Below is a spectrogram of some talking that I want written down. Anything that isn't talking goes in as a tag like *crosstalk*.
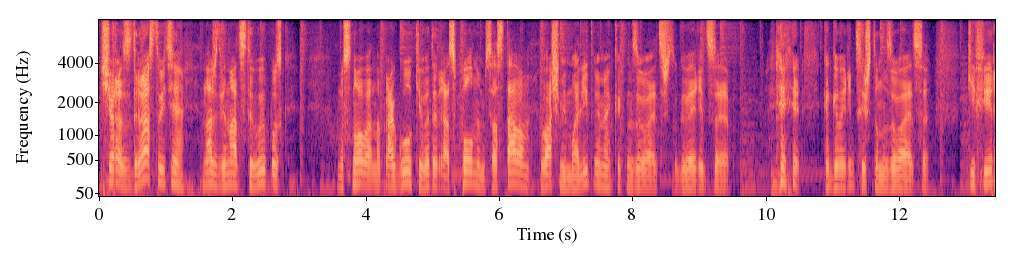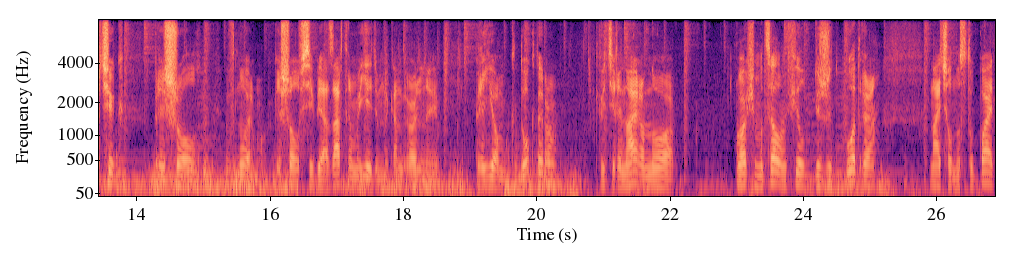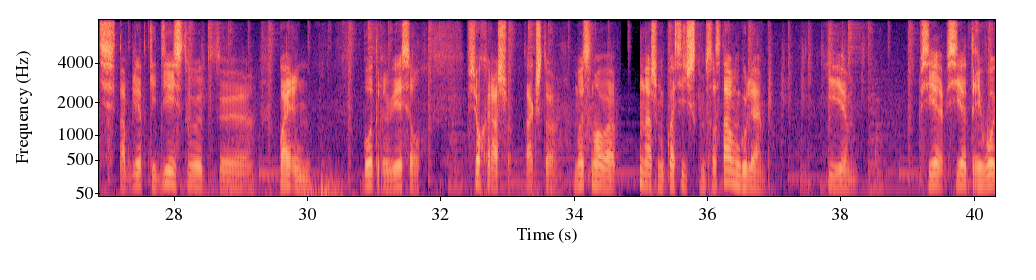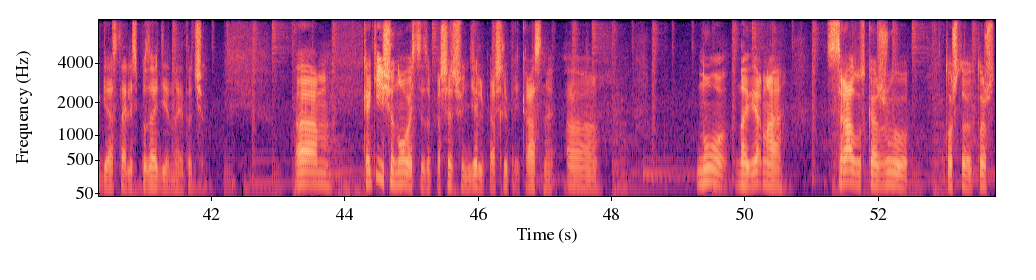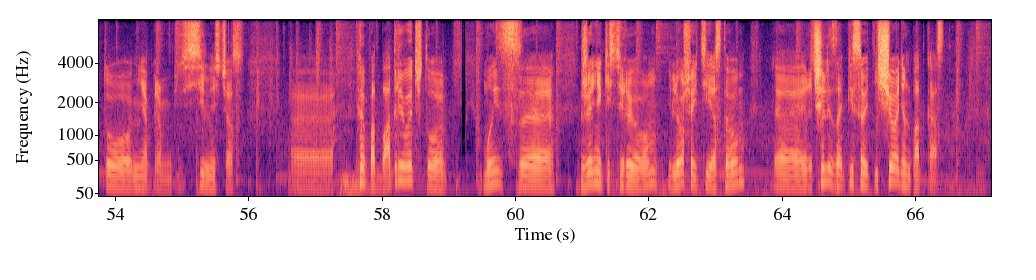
Еще раз здравствуйте. Наш 12 выпуск – мы снова на прогулке, в этот раз полным составом, вашими молитвами, как называется, что говорится, *laughs* как говорится и что называется, кефирчик пришел в норму, пришел в себя. Завтра мы едем на контрольный прием к доктору, к ветеринару, но в общем и целом Фил бежит бодро, начал наступать, таблетки действуют, э, парень бодрый, весел, все хорошо. Так что мы снова нашим классическим составом гуляем. И все, все тревоги остались позади на этот счет. Эм, какие еще новости за прошедшую неделю прошли прекрасные? Э, ну, наверное, сразу скажу то, что, то, что меня прям сильно сейчас э, *laughs* подбадривает, что мы с э, Женей Кистеревым Лешей Тестовым э, решили записывать еще один подкаст.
